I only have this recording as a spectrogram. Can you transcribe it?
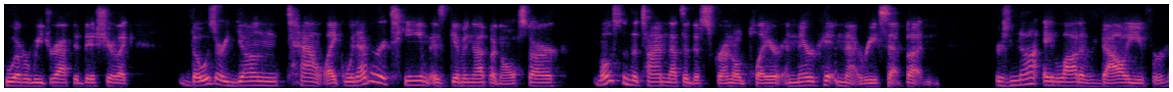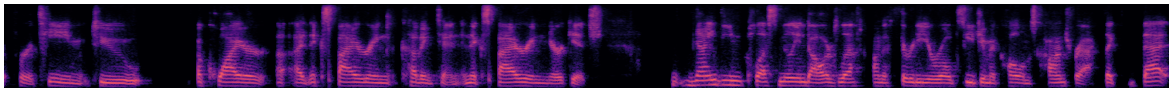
whoever we drafted this year, like those are young talent. Like whenever a team is giving up an all star, most of the time that's a disgruntled player and they're hitting that reset button. There's not a lot of value for for a team to acquire an expiring Covington, an expiring Nurkic, 90 plus million dollars left on a 30 year old CJ McCollum's contract. Like that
